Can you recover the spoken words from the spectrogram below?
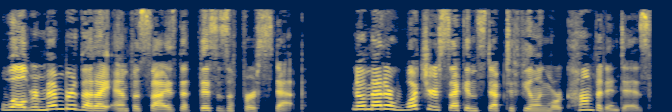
Well, remember that I emphasize that this is a first step. No matter what your second step to feeling more confident is,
